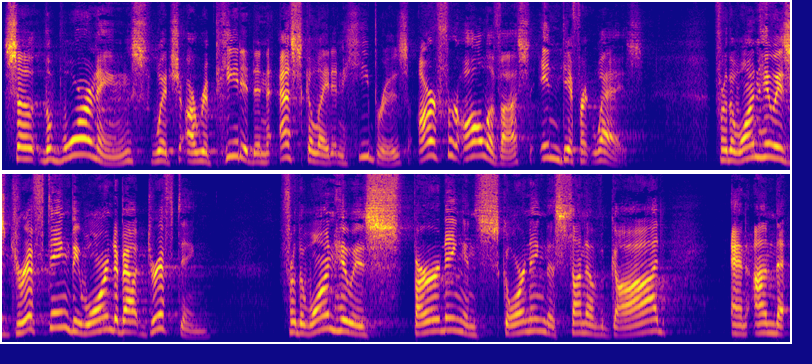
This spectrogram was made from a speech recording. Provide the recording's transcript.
So the warnings, which are repeated and escalate in Hebrews, are for all of us in different ways. For the one who is drifting, be warned about drifting. For the one who is spurning and scorning the Son of God and on the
